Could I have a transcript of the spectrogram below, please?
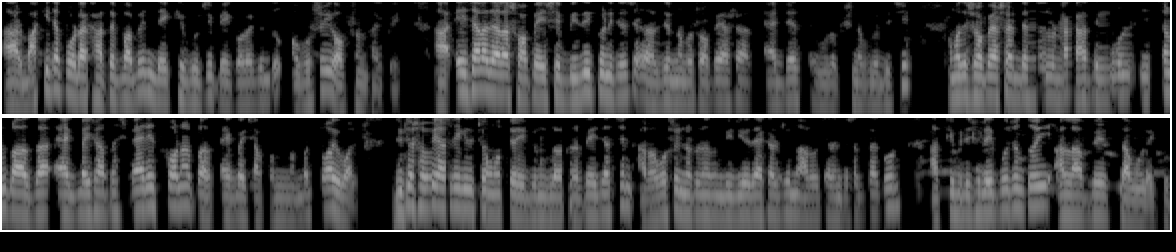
আর বাকিটা প্রোডাক্ট হাতে পাবেন, দেখে বুঝে পে করার কিন্তু অবশ্যই অপশন থাকবে। আর এছাড়া যারা শপে এসে ভিজিট করে নিতে চাচ্ছে তাদের জন্য আমরা শপে আসার অ্যাড্রেস এবং লোকেশনটা বলে দিচ্ছি। আমাদের শপে আসার অ্যাড্রেস হলো ঢাকা ইস্টার্ন প্লাজা এক বাই সাতাশ প্যারিস কর্নার প্লাস এক বাই ছাপ্পান্ন নম্বর টয় ওয়ার্ল্ড দুইটা শপে আসলে কিন্তু চমৎকার এই ড্রোনগুলো আপনারা পেয়ে যাচ্ছেন। আর অবশ্যই নতুন নতুন ভিডিও দেখার জন্য আরও চ্যানেলটার সাথে থাকুন। আজকে ভিডিও ছিল এই পর্যন্তই। আল্লাহ হাফেজ। আসসালামু আলাইকুম।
